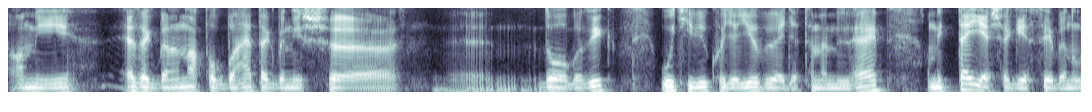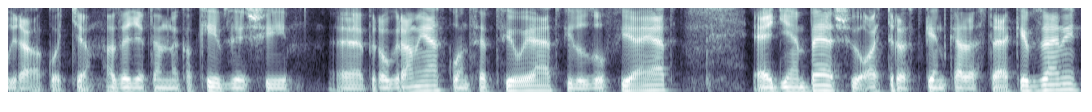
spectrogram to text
ami ezekben a napokban, hetekben is dolgozik. Úgy hívjuk, hogy a Jövő Egyeteme műhely, ami teljes egészében újraalkotja az egyetemnek a képzési programját, koncepcióját, filozófiáját. Egy ilyen belső agytrösztként kell ezt elképzelni.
